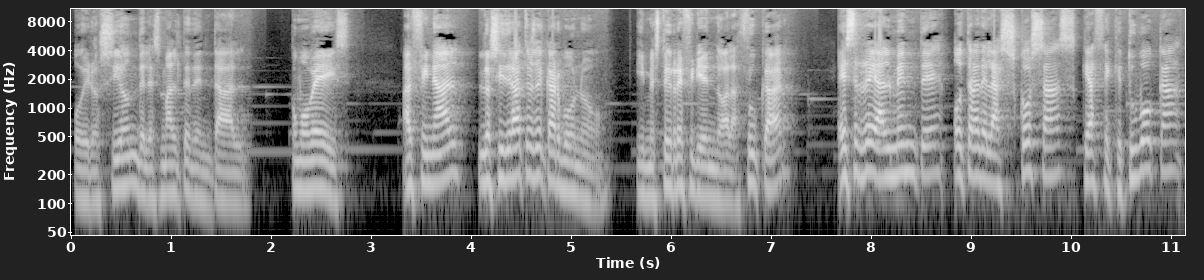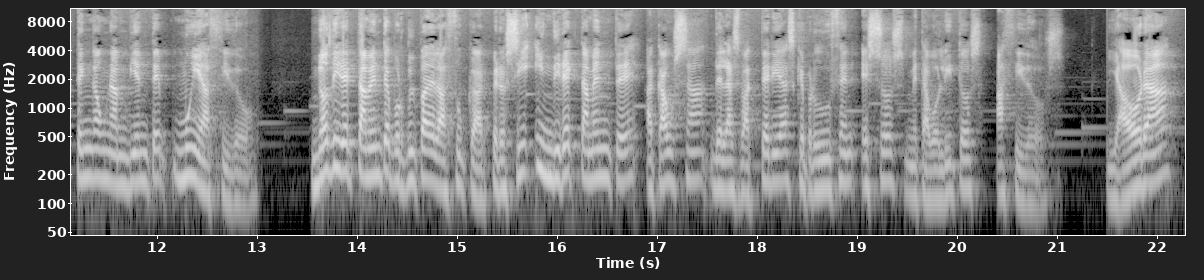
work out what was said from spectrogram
o erosión del esmalte dental. Como veis, al final los hidratos de carbono, y me estoy refiriendo al azúcar, es realmente otra de las cosas que hace que tu boca tenga un ambiente muy ácido. No directamente por culpa del azúcar, pero sí indirectamente a causa de las bacterias que producen esos metabolitos ácidos. Y ahora,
